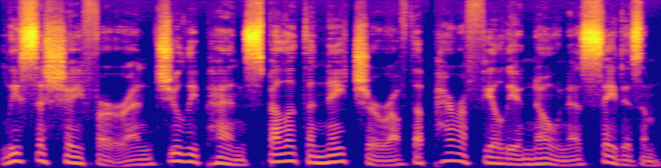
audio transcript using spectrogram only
Lisa Schaefer and Julie Penn spell out the nature of the paraphilia known as sadism.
